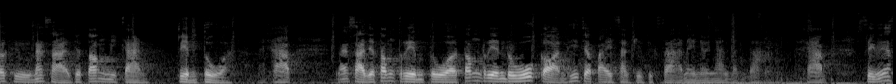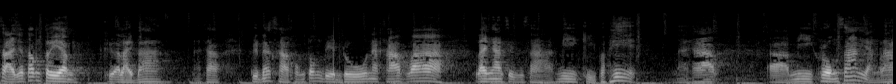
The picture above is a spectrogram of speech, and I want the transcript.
ก็คือนักศึกษาจะต้องมีการเตรียมตัวนะครับ นักศึกษาจะต้องเตรียมตัวต้องเรียนรู้ก่อนที่จะไปสกิจศึกษาในหน่วยงานต่างๆนะครับสิ่งที่นักศึกษาจะต้องเตรียมคืออะไรบ้างนะครับ คือนักศึกษาคงต้องเรียนรู้นะครับว่ารายงานศึกษามีกี่ประเภทนะครับอ่ามีโครงสร้างอย่างไร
